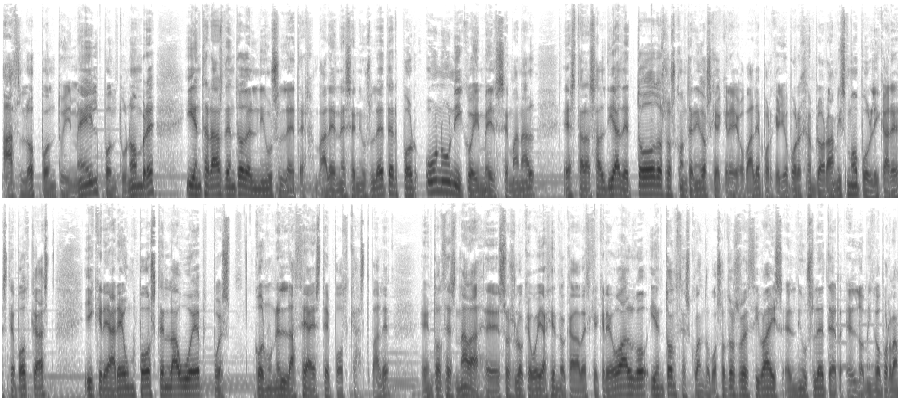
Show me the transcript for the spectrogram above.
hazlo, pon tu email, pon tu nombre y entrarás dentro del newsletter, ¿vale? En ese newsletter, por un único email semanal, estarás al día de todos los contenidos que creo, ¿vale? Porque yo, por ejemplo, ahora mismo publicaré este podcast y crearé un post en la web, pues con un enlace a este podcast, ¿vale? Entonces, nada, eso es lo que voy haciendo cada vez que creo algo y entonces cuando vosotros recibáis el newsletter el domingo por la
